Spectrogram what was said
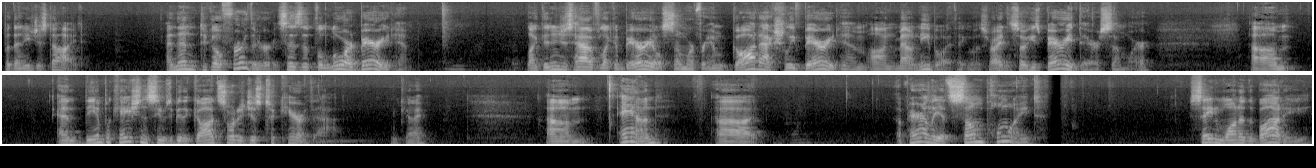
but then he just died. And then to go further, it says that the Lord buried him. Like they didn't just have like a burial somewhere for him. God actually buried him on Mount Nebo, I think it was, right? And so he's buried there somewhere. Um, and the implication seems to be that God sort of just took care of that. Okay? Um, and uh, apparently, at some point, Satan wanted the body,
